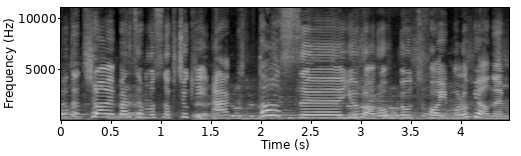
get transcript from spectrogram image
No to trzymamy bardzo mocno kciuki. A kto z e, jurorów był Twoim ulubionym?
